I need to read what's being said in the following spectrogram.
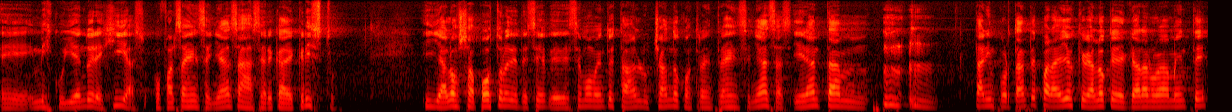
eh, inmiscuyendo herejías o falsas enseñanzas acerca de Cristo. Y ya los apóstoles desde ese, desde ese momento estaban luchando contra estas enseñanzas. Y eran tan, tan importantes para ellos que vean lo que declara nuevamente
